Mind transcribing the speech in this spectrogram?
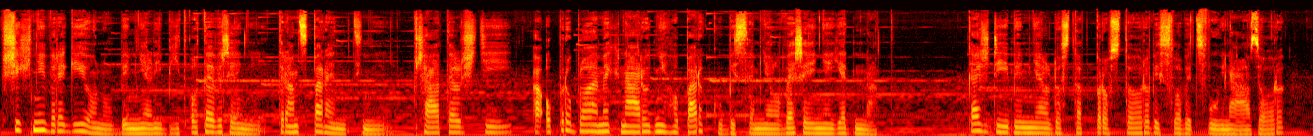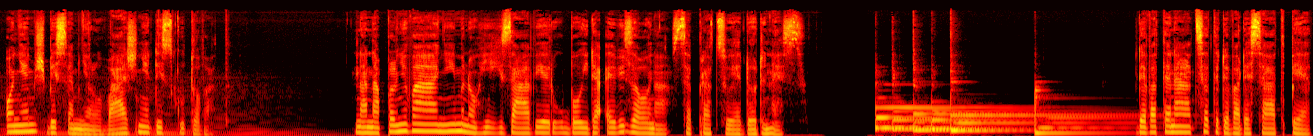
Všichni v regionu by měli být otevření, transparentní, přátelští a o problémech Národního parku by se mělo veřejně jednat. Každý by měl dostat prostor vyslovit svůj názor, o němž by se mělo vážně diskutovat. Na naplňování mnohých závěrů Bojda Evizona se pracuje dodnes. 1995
